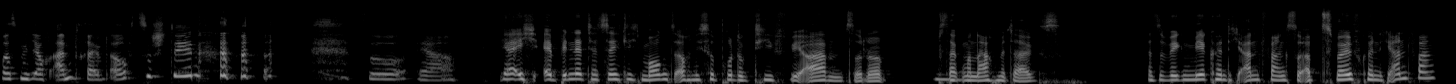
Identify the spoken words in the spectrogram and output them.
was mich auch antreibt, aufzustehen. so, ja. Ja, ich äh, bin ja tatsächlich morgens auch nicht so produktiv wie abends oder sag Hm. mal nachmittags. Also wegen mir könnte ich anfangen, so ab zwölf könnte ich anfangen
